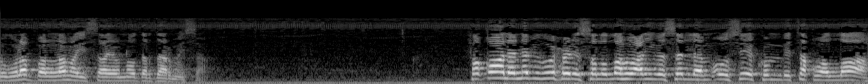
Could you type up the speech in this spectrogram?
nagula ballamaysaa oo noo dardaarmaysaa faqaala nabigu wuxuu yihi sala allahu alayh wasalam uusiikum bitaqwa allah.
